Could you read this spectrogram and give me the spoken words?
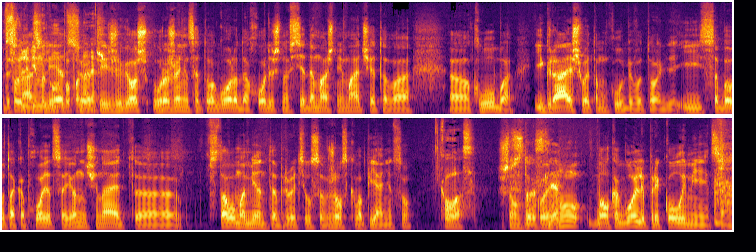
до В свой 16 любимый клуб лет, попадаешь. ты живешь, уроженец этого города, ходишь на все домашние матчи этого э, клуба, играешь в этом клубе в итоге, и с собой вот так обходятся, и он начинает э, с того момента превратился в жесткого пьяницу, Класс. что он 16 такой, лет? ну, в алкоголе прикол имеется.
